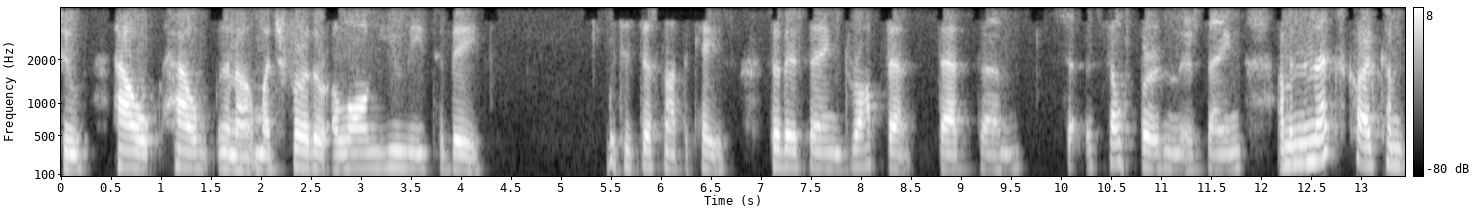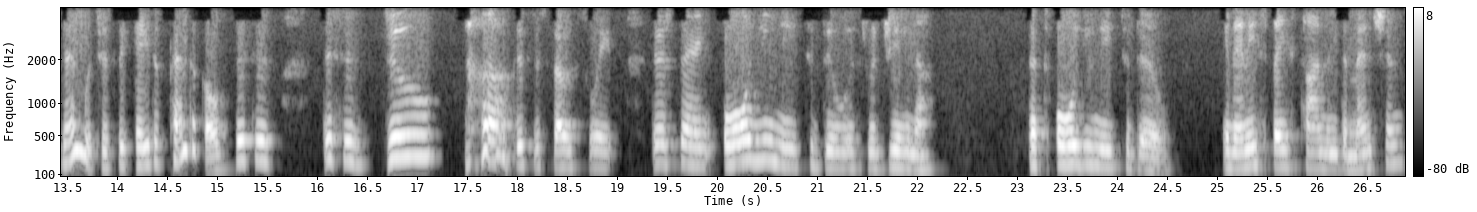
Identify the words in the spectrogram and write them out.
to how, how, you know, much further along you need to be, which is just not the case. So they're saying drop that, that, um, self-burden, they're saying. Um, I mean, the next card comes in, which is the Eight of Pentacles. This is, this is do, this is so sweet. They're saying all you need to do is Regina. That's all you need to do. In any space, time, and dimension,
